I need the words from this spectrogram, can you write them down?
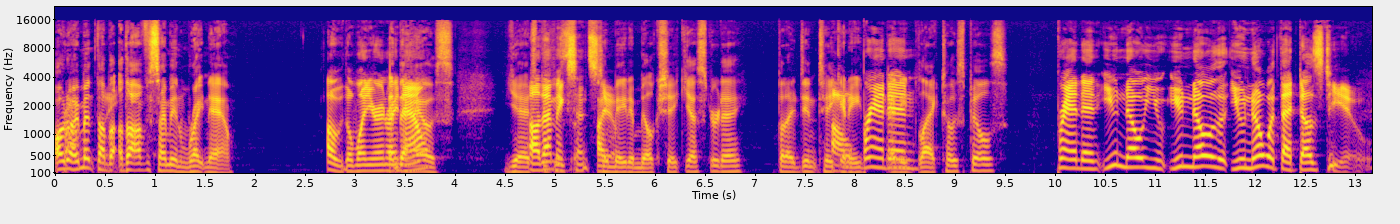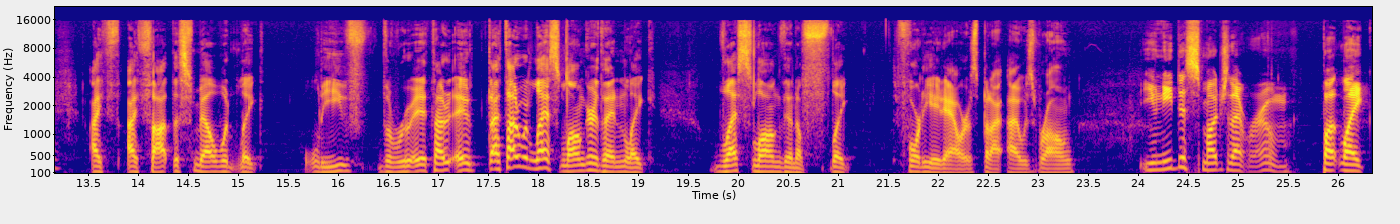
Oh no, I meant the, the office I'm in right now. Oh, the one you're in right in the now? house. Yeah. Oh, that makes sense, I made a milkshake yesterday, but I didn't take Oh, any, Brandon. any lactose pills. Brandon, you know you you know that you know what that does to you. I th- I thought the smell would like leave the room. I thought it, I thought it would last longer than like less long than a f- like 48 hours, but I, I was wrong. You need to smudge that room. But like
